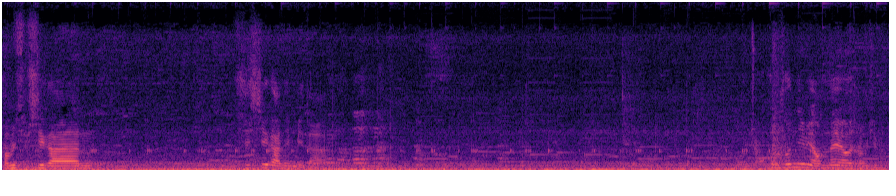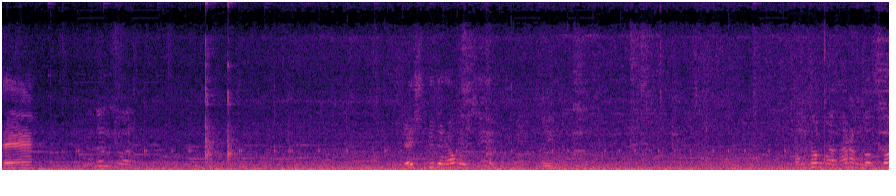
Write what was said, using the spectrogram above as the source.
점심시간 실시간입니다. 조금 손님이 없네요, 점심때. 레시피들 하고 있지? 정성과 사랑 넣었어?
